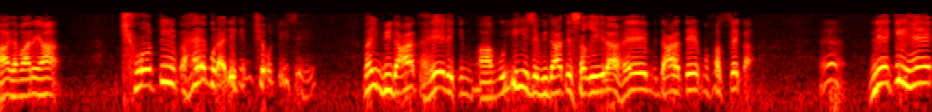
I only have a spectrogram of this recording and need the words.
آج ہمارے ہاں چھوٹی ہے برائی، لیکن چھوٹی سے ہے۔ بھائی بدعت ہے، لیکن معمولی ہی سے بدعت صغیرہ ہے بدعت مفسے کا ہاں، نیکی ہے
